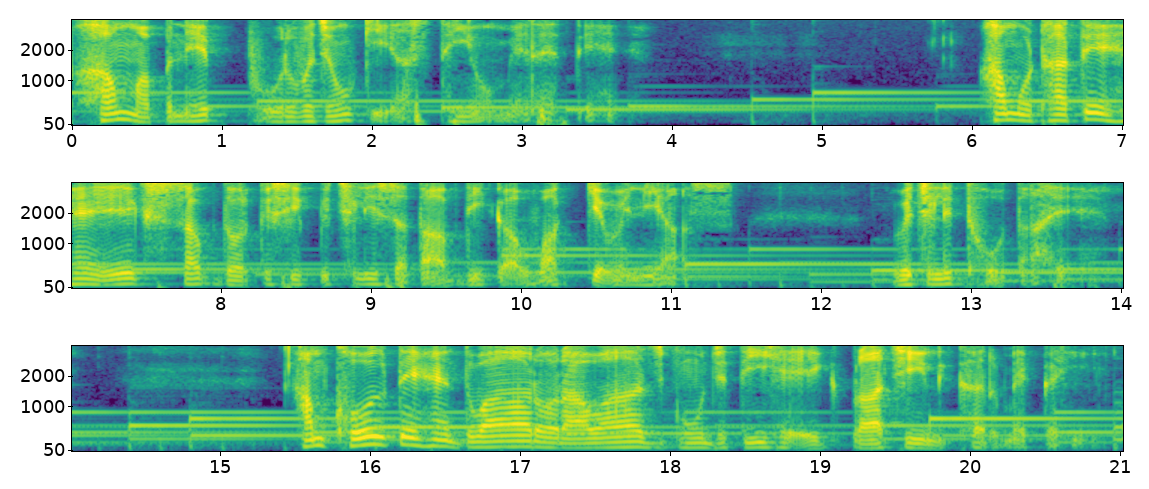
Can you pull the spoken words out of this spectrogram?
हम अपने पूर्वजों की अस्थियों में रहते हैं। हम उठाते हैं एक शब्द और किसी पिछली शताब्दी का वाक्य विन्यास। विचलित होता है। हम खोलते हैं द्वार और आवाज़ गूंजती है एक प्राचीन घर में कहीं।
